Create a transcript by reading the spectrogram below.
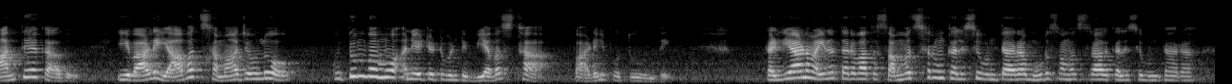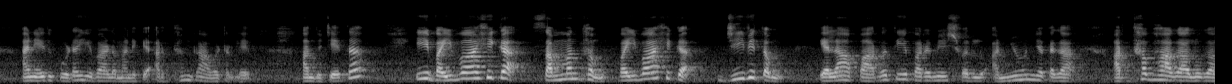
అంతేకాదు ఇవాళ యావత్ సమాజంలో కుటుంబము అనేటటువంటి వ్యవస్థ పాడైపోతూ ఉంది. కళ్యాణం అయిన తర్వాత సంవత్సరం కలిసి ఉంటారా? మూడు సంవత్సరాలు కలిసి ఉంటారా? అనేది కూడా ఇవాళ మనకి అర్థం కావటం లేదు. అందుచేత ఈ వైవాహిక సంబంధం వైవాహిక జీవితం ఎలా పార్వతీ పరమేశ్వరులు అన్యోన్యతగా అర్ధభాగాలుగా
